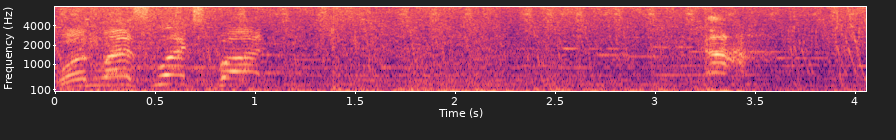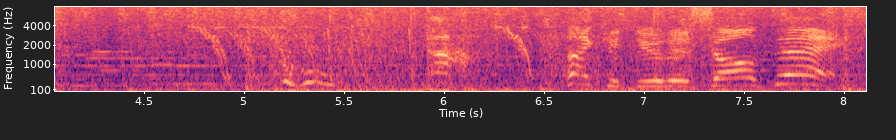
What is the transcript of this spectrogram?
One less Lexbot! Ah! Ah! I could do this all day!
